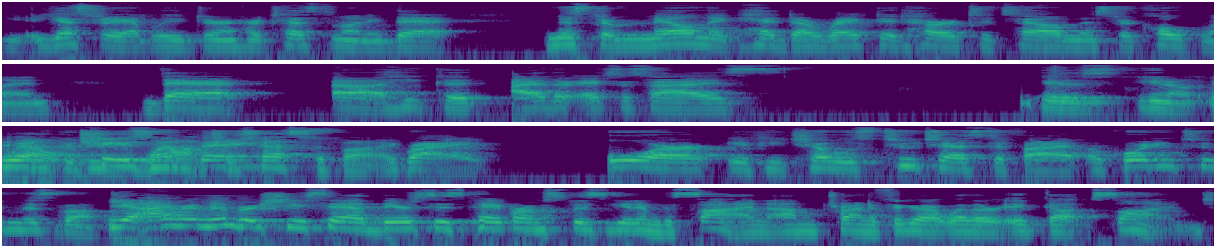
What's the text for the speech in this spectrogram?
yesterday, I believe, during her testimony that Mr. Melnick had directed her to tell Mr. Copeland that uh, he could either exercise his, you know, well, could do she's one not to testify. right, or if he chose to testify, according to Ms. Bumpus. Yeah, I remember she said, there's this paper I'm supposed to get him to sign. I'm trying to figure out whether it got signed.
